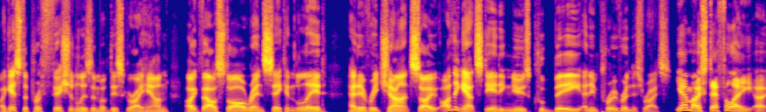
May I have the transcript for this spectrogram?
I guess, the professionalism of this greyhound. Oakvale Style ran second, led, had every chance. So I think Outstanding News could be an improver in this race. Yeah, most definitely. Uh,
